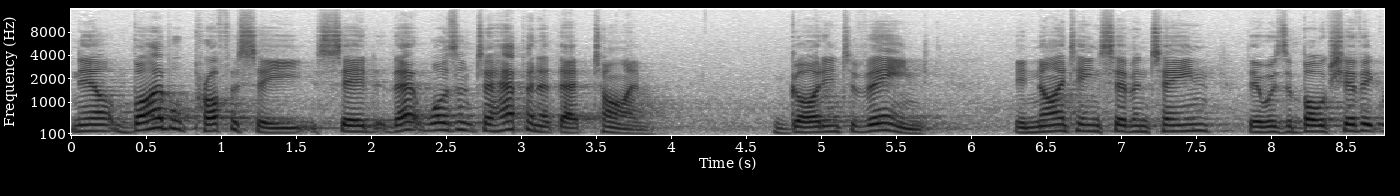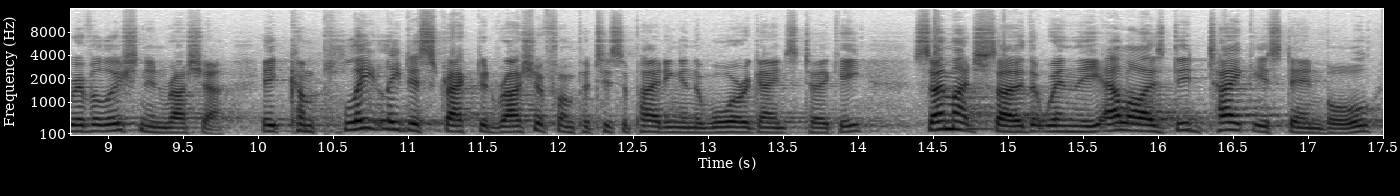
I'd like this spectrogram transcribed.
Now, Bible prophecy said that wasn't to happen at that time. God intervened. In 1917, there was a Bolshevik revolution in Russia. It completely distracted Russia from participating in the war against Turkey, so much so that when the Allies did take Istanbul,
